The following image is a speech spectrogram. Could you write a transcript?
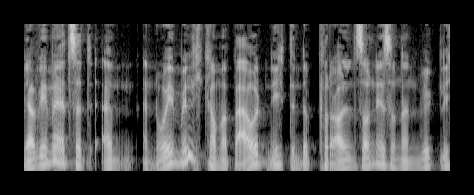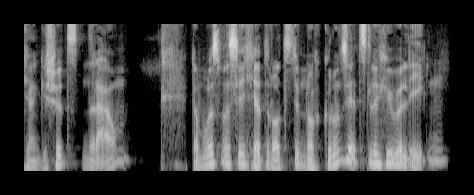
Ja, wenn man jetzt eine, eine neue Milchkammer baut, nicht in der prallen Sonne, sondern wirklich einen geschützten Raum, da muss man sich ja trotzdem noch grundsätzlich überlegen,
